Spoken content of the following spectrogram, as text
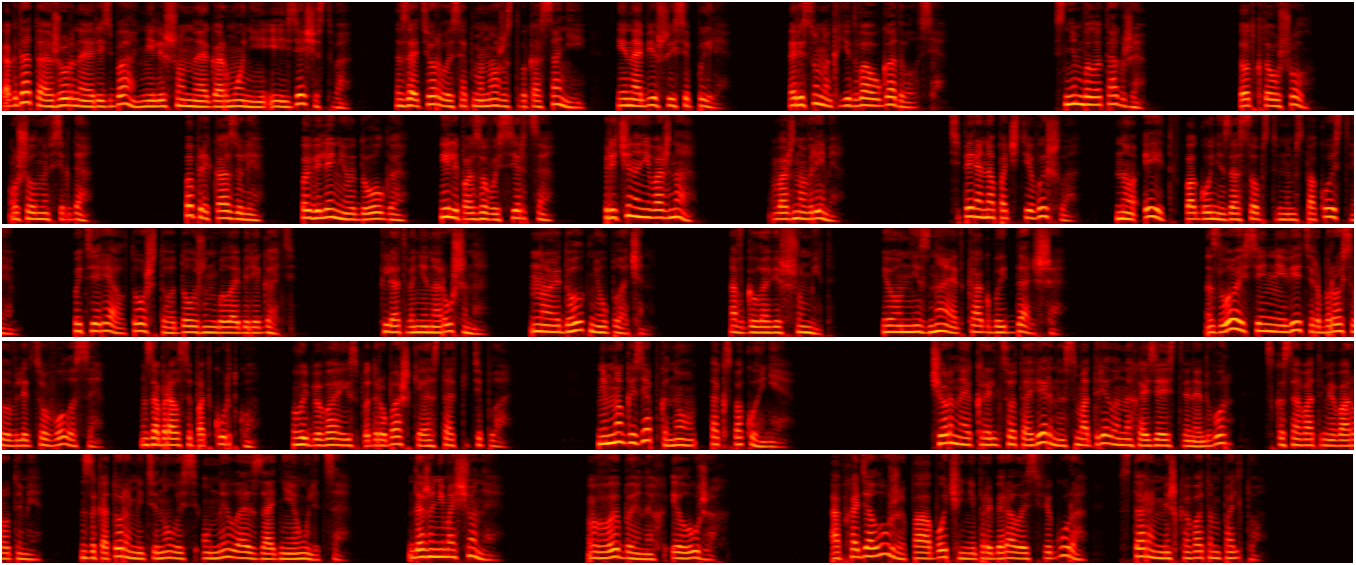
Когда-то ажурная резьба, не лишённая гармонии и изящества, затерлась от множества касаний и набившейся пыли. Рисунок едва угадывался. С ним было так же. Тот, кто ушел, ушел навсегда. По приказу ли, по велению долга или по зову сердца, причина не важна. Важно время. Теперь оно почти вышло, но Эйд в погоне за собственным спокойствием Потерял то, что должен был оберегать. Клятва не нарушена, но и долг не уплачен. А в голове шумит, и он не знает, как быть дальше. Злой осенний ветер бросил в лицо волосы, забрался под куртку, выбивая из-под рубашки остатки тепла. Немного зябко, но так спокойнее. Черное крыльцо таверны смотрело на хозяйственный двор с косоватыми воротами, за которыми тянулась унылая задняя улица. Даже не мощёная. В выбоинах и лужах. Обходя лужи, по обочине пробиралась фигура в старом мешковатом пальто.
